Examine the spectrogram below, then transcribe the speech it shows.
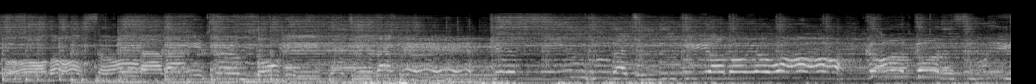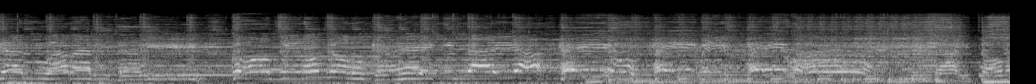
この空はいつも一つだけ。欠品が続き世もよう心すり減るあなたにこっちの顔からきたいや。Hey you, hey me, hey you と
